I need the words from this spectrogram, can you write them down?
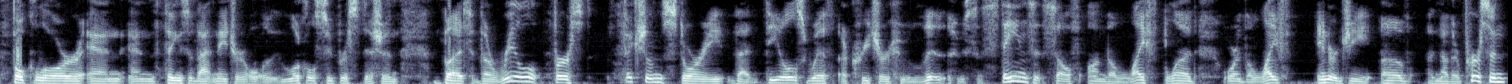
folklore and and things of that nature, local superstition. But the real first fiction story that deals with a creature who li- who sustains itself on the lifeblood or the life energy of another person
